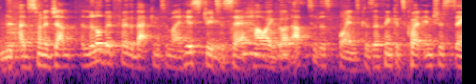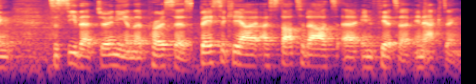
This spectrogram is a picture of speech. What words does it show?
I just want to jump a little bit further back into my history to say how I got up to this point because I think it's quite interesting to see that journey and that process. Basically, I, I started out uh, in theatre, in acting.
